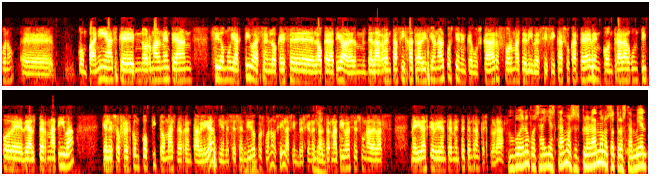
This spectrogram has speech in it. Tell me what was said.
bueno, eh, compañías que normalmente han sido muy activas en lo que es eh, la operativa de, de, la renta fija tradicional, pues tienen que buscar formas de diversificar su cartera y de encontrar algún tipo de, de alternativa que les ofrezca un poquito más de rentabilidad. Y en ese sentido, pues bueno, sí, las inversiones yeah. alternativas es una de las medidas que evidentemente tendrán que explorar. Bueno, pues ahí estamos, explorando nosotros también.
